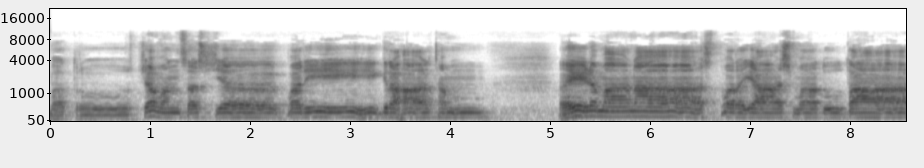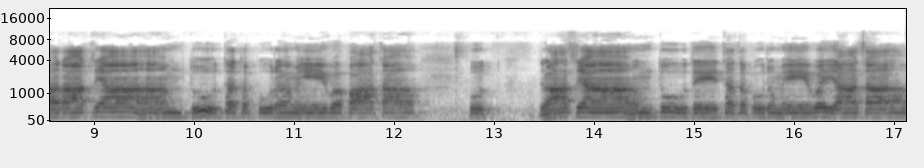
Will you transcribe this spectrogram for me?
भर्तृश्च वंशस्य परिग्रहार्थम् एडमानास्त्वरया स्म दूता रात्र्यां तु तत्पुरमेव पाता। रात्र्यां तु ते तत्पुरमेव याता।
